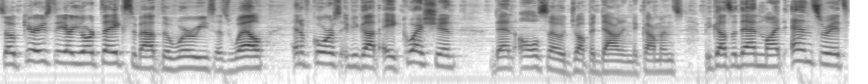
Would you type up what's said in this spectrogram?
So curious to hear your takes about the worries as well. And of course, if you got a question, then also drop it down in the comments, because I then might answer it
